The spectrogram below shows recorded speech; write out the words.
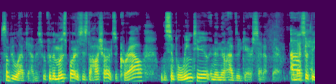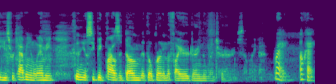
Some people have cabins, but for the most part, it's just a hashar. It's a corral with a simple lean-to, and then they'll have their gear set up there, and that's what they use for calving and lambing. Then you'll see big piles of dung that they'll burn in the fire during the winter and stuff like that. Right. Okay.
